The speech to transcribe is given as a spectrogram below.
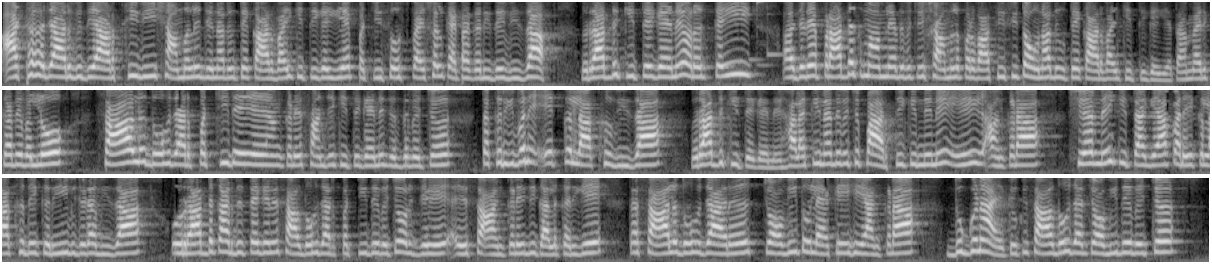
8000 ਵਿਦਿਆਰਥੀ ਵੀ ਸ਼ਾਮਲ ਨੇ, ਜਿਨ੍ਹਾਂ ਦੇ ਉੱਤੇ ਕਾਰਵਾਈ ਕੀਤੀ ਗਈ ਹੈ। 2500 ਸਪੈਸ਼ਲ ਕੈਟਾਗਰੀ ਦੇ ਵੀਜ਼ਾ ਰੱਦ ਕੀਤੇ ਗਏ ਨੇ ਔਰ ਕਈ ਜਿਹੜੇ ਅਪਰਾਧਕ ਮਾਮਲਿਆਂ ਦੇ ਵਿੱਚ ਸ਼ਾਮਲ ਪ੍ਰਵਾਸੀ ਸੀ ਤਾਂ ਉਹਨਾਂ ਦੇ ਉੱਤੇ ਕਾਰਵਾਈ ਕੀਤੀ ਗਈ ਹੈ। ਤਾਂ ਅਮਰੀਕਾ ਦੇ ਵੱਲੋਂ ਸਾਲ 2025 ਦੇ ਅੰਕੜੇ ਸਾਂਝੇ ਕੀਤੇ ਗਏ ਨੇ, ਜਿਸ ਦੇ ਵਿੱਚ ਤਕਰੀਬਨ 1 ਲੱਖ ਵੀਜ਼ਾ ਰੱਦ ਕੀਤੇ ਗਏ ਨੇ। ਹਾਲਾਂਕਿ ਇਹਨਾਂ ਦੇ ਵਿੱਚ ਭਾਰਤੀ ਕਿੰਨੇ ਨੇ, ਇਹ ਅੰਕੜਾ ਸ਼ੇਅਰ ਨਹੀਂ ਕੀਤਾ ਗਿਆ, ਪਰ 1 ਲੱਖ ਦੇ ਕਰੀਬ ਜਿਹੜਾ ਵੀਜ਼ਾ ਉਹ ਰੱਦ ਕਰ ਦਿੱਤੇ ਗਏ ਨੇ ਸਾਲ 2025 ਦੇ ਵਿੱਚ। ਔਰ ਜੇ ਇਸ ਅੰਕੜੇ ਦੀ ਗੱਲ ਕਰੀਏ ਤਾਂ ਸਾਲ 2024 ਤੋਂ ਲੈ ਕੇ ਇਹ ਅੰਕੜਾ ਦੁੱਗਣਾ ਹੈ ਕਿਉਂਕਿ ਸਾਲ 2024 ਦੇ ਵਿੱਚ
